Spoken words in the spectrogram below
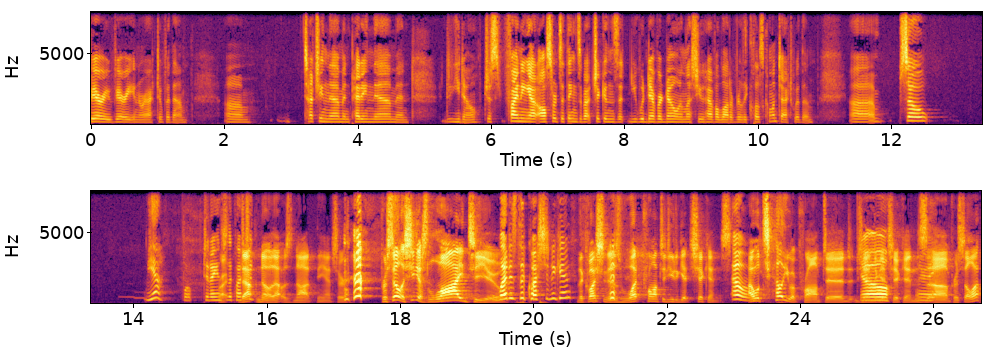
very, very interactive with them, um, touching them and petting them, and you know, just finding out all sorts of things about chickens that you would never know unless you have a lot of really close contact with them. Um, so, yeah. Well, did I answer Right. the question? That, no, that was not the answer. Priscilla, she just lied to you. What is the question again? The question is, what prompted you to get chickens? Oh. I will tell you what prompted Jen Oh, to get chickens, right. uh, Priscilla.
